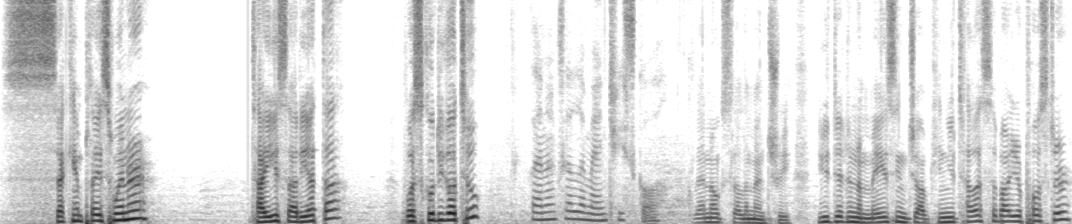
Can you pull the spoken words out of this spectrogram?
second place winner, Thais Arieta. What school do you go to? Lennox Elementary School. Glen Oaks Elementary. You did an amazing job. Can you tell us about your poster?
